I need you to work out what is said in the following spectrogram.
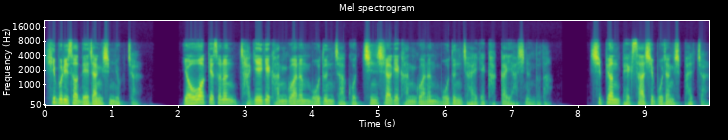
히브리서 4장 16절. 여호와께서는 자기에게 간구하는 모든 자 곧 진실하게 간구하는 모든 자에게 가까이 하시는도다. 시편 145장 18절.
